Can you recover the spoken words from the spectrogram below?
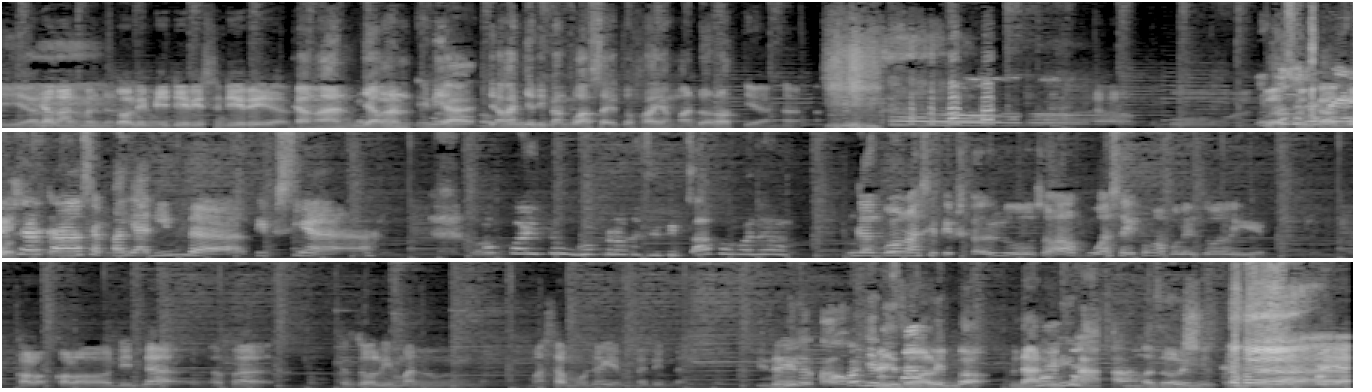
Iya. Jangan menzolimi diri sendiri ya. Jangan jangan ini ya, jangan jadikan puasa itu hal yang madorot ya. Ya ampun. itu Gua sudah saya share ke Septari Adinda tipsnya. Apa itu? Gue pernah kasih tips apa padahal? Enggak, gue ngasih tips ke lu soal puasa itu nggak boleh zolim. Kalau kalau Dinda apa kezoliman masa muda gimana Dinda? Dinda itu tahu Kok jadi zolim, Mbak? Bentar, ini nakal sama zolim. Iya iya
